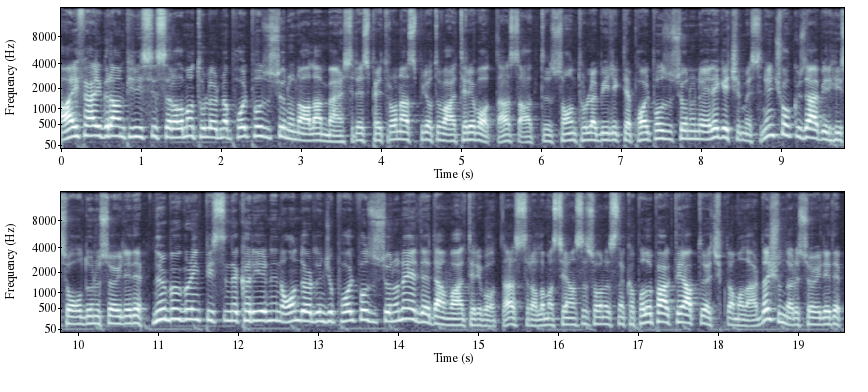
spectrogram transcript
Eiffel Grand Prix'si sıralama turlarında pol pozisyonunu alan Mercedes Petronas pilotu Valtteri Bottas attığı son turla birlikte pol pozisyonunu ele geçirmesinin çok güzel bir his olduğunu söyledi. Nürburgring pistinde kariyerinin 14. pol pozisyonunu elde eden Valtteri Bottas sıralama seansı sonrasında kapalı parkta yaptığı açıklamalarda şunları söyledi.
